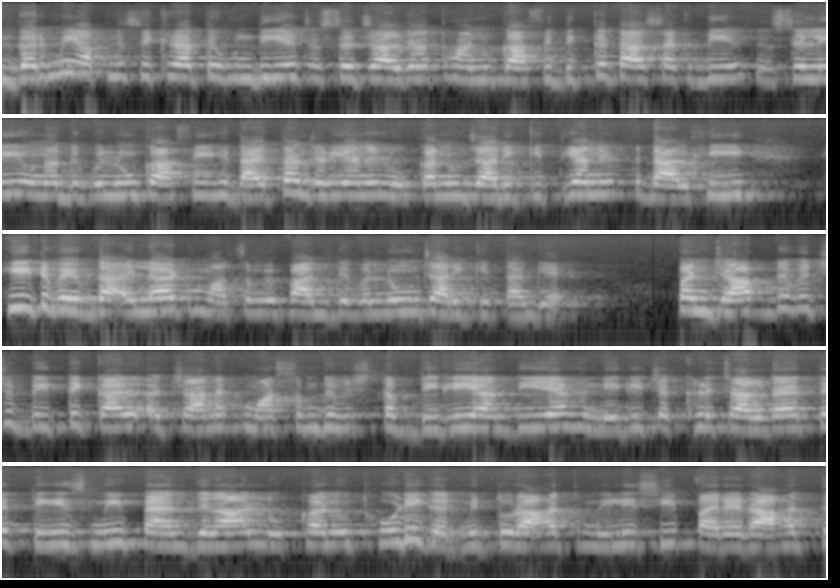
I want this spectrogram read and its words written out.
ਗਰਮੀ ਆਪਣੇ ਸਿਖਰਾਂ ਤੇ ਹੁੰਦੀ ਹੈ, ਜਿਸ ਦੇ ਚੱਲਦਿਆਂ ਤੁਹਾਨੂੰ ਕਾਫੀ ਦਿੱਕਤ ਆ ਸਕਦੀ ਹੈ। ਇਸ ਲਈ ਉਹਨਾਂ ਦੇ ਵੱਲੋਂ ਕਾਫੀ ਹਦਾਇਤਾਂ ਜਿਹੜੀਆਂ ਨੇ ਲੋਕਾਂ ਨੂੰ ਜਾਰੀ ਕੀਤੀਆਂ ਨੇ ਤੇ ਨਾਲ ਹੀ ਹੀਟ ਵੇਵ ਦਾ ਅਲਰਟ ਮੌਸਮ ਵਿਭਾਗ ਦੇ ਵੱਲੋਂ ਜਾਰੀ ਕੀਤਾ ਗਿਆ ਹੈ। ਪੰਜਾਬ ਦੇ ਵਿੱਚ ਬੀਤੇ ਕੱਲ ਅਚਾਨਕ ਮੌਸਮ ਦੇ ਵਿੱਚ ਤਬਦੀਲੀ ਆਂਦੀ ਹੈ, ਹਨੇਰੀ ਚੱਖੜ ਚੱਲਦਾ ਹੈ ਤੇ ਤੇਜ਼ ਮੀਂਹ ਪੈਣ ਦੇ ਨਾਲ ਲੋਕਾਂ ਨੂੰ ਥੋੜੀ ਗਰਮੀ ਤੋਂ ਰਾਹਤ ਮਿਲੀ ਸੀ, ਪਰ ਰਾਹਤ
